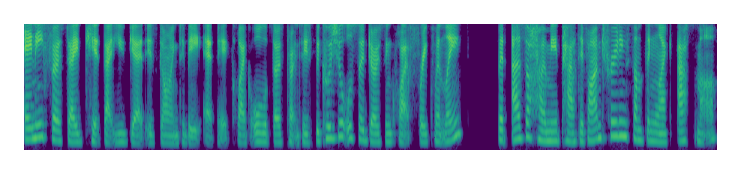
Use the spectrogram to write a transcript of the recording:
any first aid kit that you get is going to be epic, like all of those potencies, because you're also dosing quite frequently. But as a homeopath, if I'm treating something like asthma,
